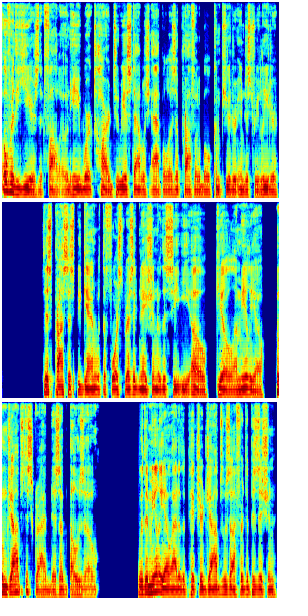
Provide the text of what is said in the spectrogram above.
Over the years that followed, he worked hard to reestablish Apple as a profitable computer industry leader. This process began with the forced resignation of the CEO, Gil Amelio, whom Jobs described as a bozo. With Amelio out of the picture, Jobs was offered the position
